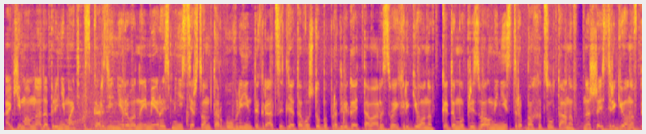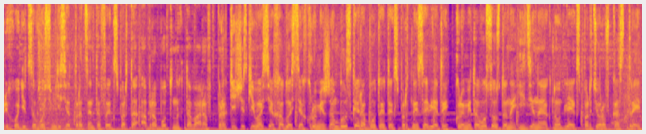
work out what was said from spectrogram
Акимам надо принимать скоординированные меры с Министерством торговли и интеграции для того, чтобы продвигать товары своих регионов. К этому призвал министр Бахат Султанов. На шесть регионов приходится 80% экспорта обработанных товаров. Практически во всех областях, кроме Жамбылской, работают экспортные советы. Кроме того, создано единое окно для экспортеров Кастрейд.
